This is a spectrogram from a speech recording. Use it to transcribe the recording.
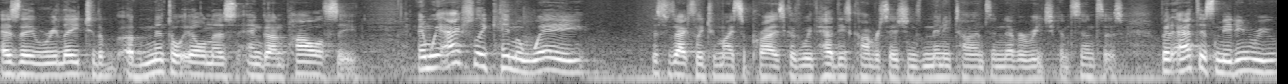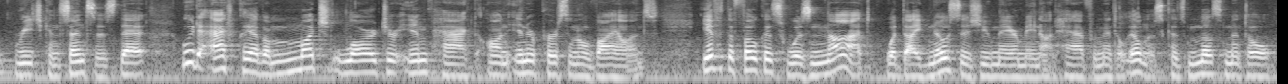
as they relate to the uh, mental illness and gun policy. And we actually came away, this was actually to my surprise because we've had these conversations many times and never reached consensus. But at this meeting, we reached consensus that we would actually have a much larger impact on interpersonal violence if the focus was not what diagnosis you may or may not have for mental illness, because most mental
